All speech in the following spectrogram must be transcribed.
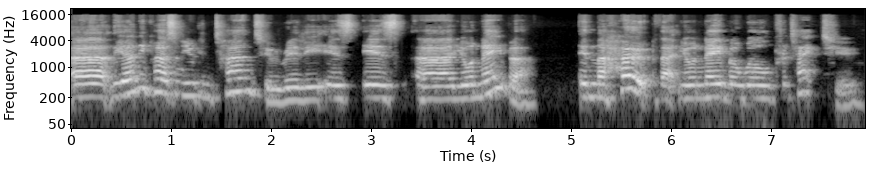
uh, the only person you can turn to really is is uh, your neighbor, in the hope that your neighbor will protect you.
